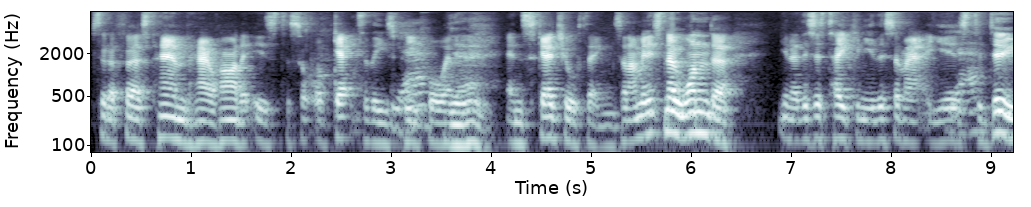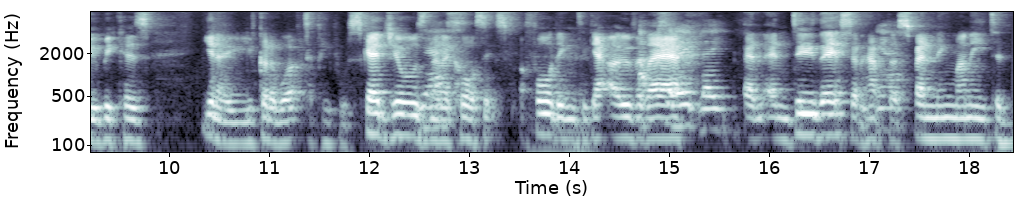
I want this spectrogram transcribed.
sort of firsthand how hard it is to sort of get to these Yeah. people and Yeah. and schedule things. And I mean, it's no wonder you know this has taken you this amount of years Yeah. to do because you know you've got to work to people's schedules, and then of course it's affording to get over there and and do this and have Yeah. the spending money to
